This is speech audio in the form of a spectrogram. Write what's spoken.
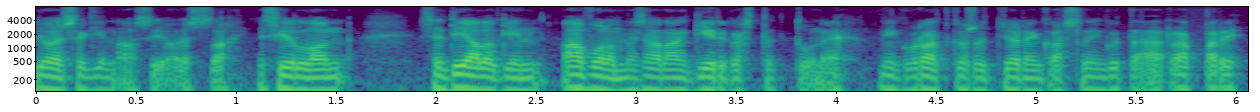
joissakin asioissa, ja silloin sen dialogin avulla me saadaan kirkastettua ne niin kuin ratkaisut, joiden kanssa niin kuin tämä räppäri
